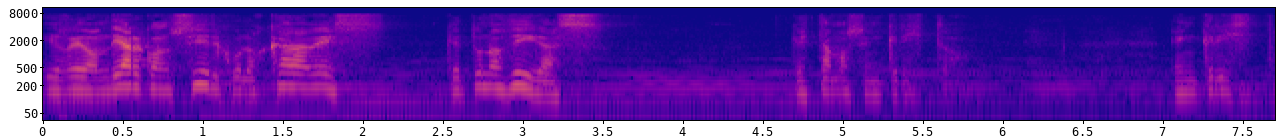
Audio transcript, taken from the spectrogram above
y redondear con círculos cada vez que tú nos digas que estamos en Cristo, en Cristo,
